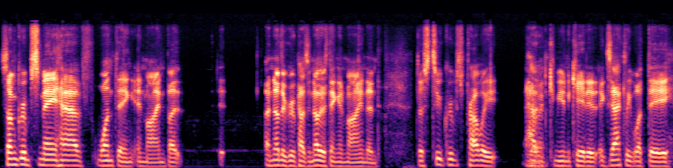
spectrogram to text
some groups may have one thing in mind but another group has another thing in mind. And those two groups probably haven't communicated exactly what they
